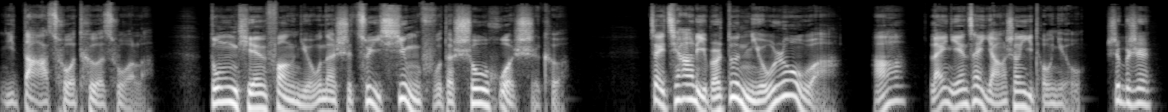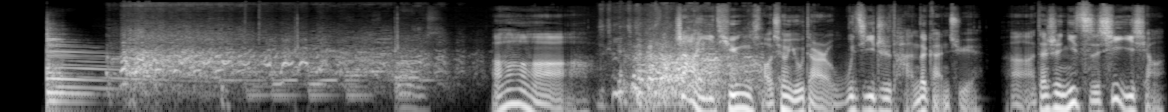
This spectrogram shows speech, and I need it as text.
你大错特错了。冬天放牛那是最幸福的收获时刻，在家里边炖牛肉啊啊！来年再养上一头牛，是不是？啊，乍一听好像有点无稽之谈的感觉啊，但是你仔细一想，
